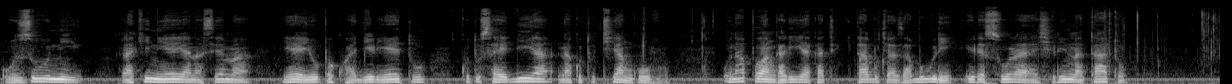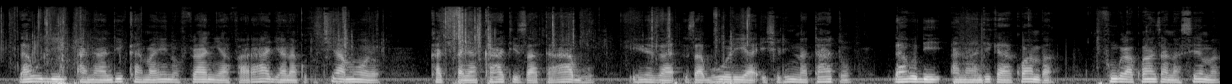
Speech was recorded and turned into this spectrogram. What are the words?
huzuni lakini yeye anasema yeye yupo kwa ajili yetu kutusaidia na kututia nguvu. Unapoangalia katika kitabu cha zaburi ile sura ya ishirini na tatu daudi anaandika maneno fulani ya faraja na kututia moyo katika nyakati za taabu ile za zaburi ya ishirini na tatu daudi anaandika ya kwamba fungu la kwanza anasema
